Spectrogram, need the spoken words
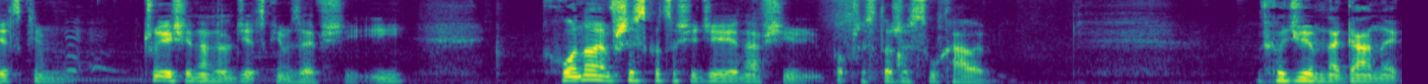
dzieckiem, czuję się nadal dzieckiem ze wsi i chłonąłem wszystko, co się dzieje na wsi poprzez to, że słuchałem. Wychodziłem na ganek,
